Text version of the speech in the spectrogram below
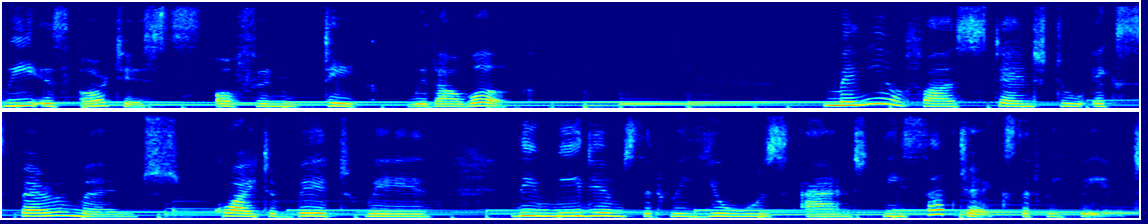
we as artists often take with our work. Many of us tend to experiment quite a bit with the mediums that we use and the subjects that we paint.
